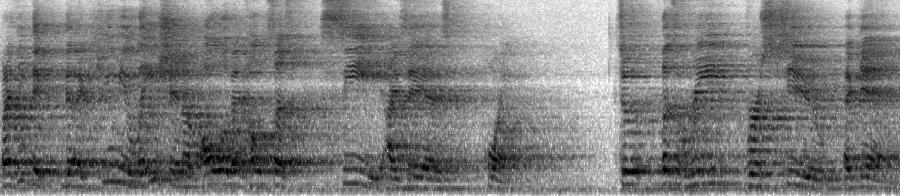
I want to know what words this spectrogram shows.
But I think the, the accumulation of all of it helps us see Isaiah's point. So let's read verse 2 again.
